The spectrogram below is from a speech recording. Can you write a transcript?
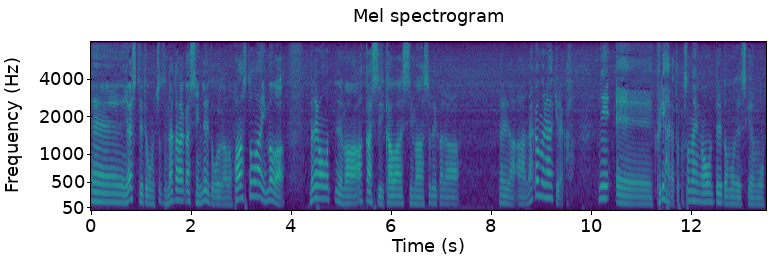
えー、野手というところもちょっとなかなかしんでるところが、まあ、ファーストは今は、誰が思ってるのまあ、明石、川島、それから、誰だ？あ中村晃か。に、えー、栗原とかその辺が思ってると思うんですけども、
